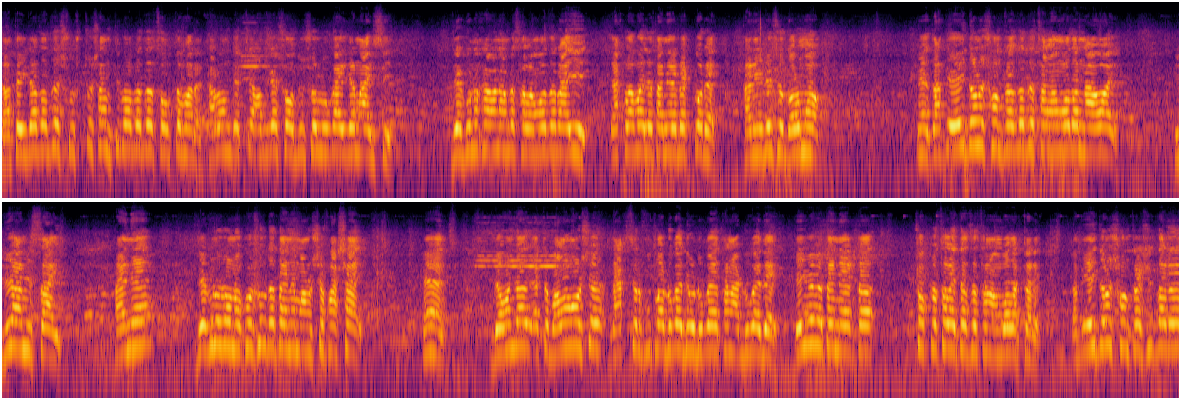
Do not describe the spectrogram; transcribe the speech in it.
যাতে এটা তাদের সুষ্ঠু শান্তিভাবে চলতে পারে। কারণ দেখছি আজকে সদস্য লোক এখানে আইসি যে কোনো কারণে আমরা সালামাবাদের আই একলা পাইলে তানি অ্যাটাক করে। তানি এটা ধর্ম। হ্যাঁ, যাতে এই ধরনের সন্ত্রাস যাতে সালামাবাদ না হয় এটাই আমি চাই। তাই না যে কোনো জনকৌশলটা তাই না মানুষে ফাঁসায়। হ্যাঁ যখন যা একটা ভালো মানুষের ডাক্তার পুতলা ঢুকাই দেবে ঢুকাই থানা ঢুকাই দেয় এইভাবে তাই না একটা চক্র চালাইতেছে সালামাবাজারটারে যাতে এই ধরনের সন্ত্রাসী তাদের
